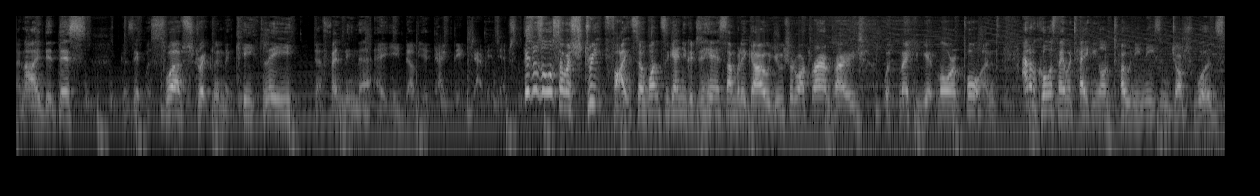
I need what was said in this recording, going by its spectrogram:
and I did this, because it was Swerve Strickland and Keith Lee defending their AEW Tag Team Championships. This was also a street fight, so once again you could just hear somebody go, You should watch Rampage, with making it more important. And of course, they were taking on Tony Nese and Josh Woods,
